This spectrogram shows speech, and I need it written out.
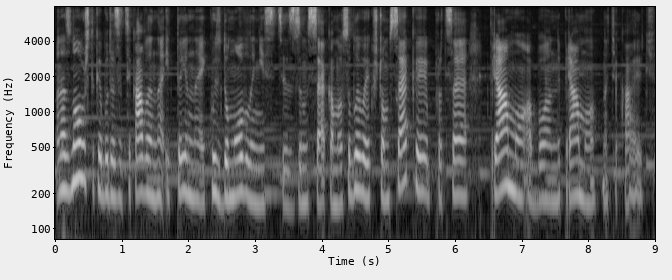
вона знову ж таки буде зацікавлена йти на якусь домовленість з МСЕКами, особливо якщо МСЕКи про це прямо або непрямо натякають.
